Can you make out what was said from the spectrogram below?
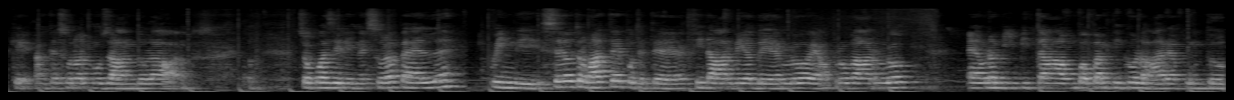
che anche solo annusandola ci ho quasi rimesso la pelle. Quindi se lo trovate potete fidarvi a berlo e a provarlo. È una bibita un po' particolare appunto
